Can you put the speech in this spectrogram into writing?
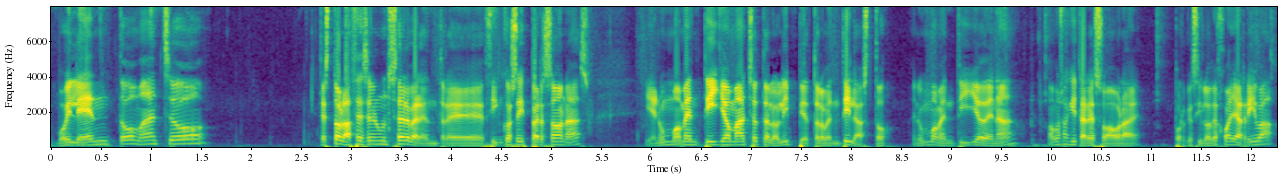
Voy lento, macho. Esto lo haces en un server entre 5 o 6 personas. Y en un momentillo, macho, te lo limpias, te lo ventilas todo. En un momentillo de nada. Vamos a quitar eso ahora, ¿eh? Porque si lo dejo ahí arriba...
